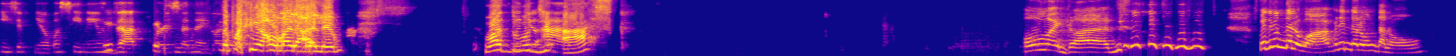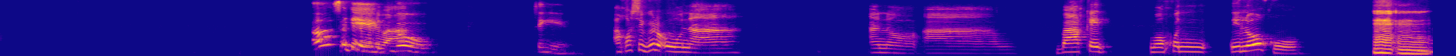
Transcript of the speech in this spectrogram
isip niyo, kung sino yung that person na yun. Napahinga ako malalim. What What would would you you ask? Oh my God. Pwede mo dalawa? Pwede dalawang tanong? Oh, sige, Pwede mo, diba? go. Sige. Ako siguro una, ano, um, bakit mo ko niloko? Mm-mm.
